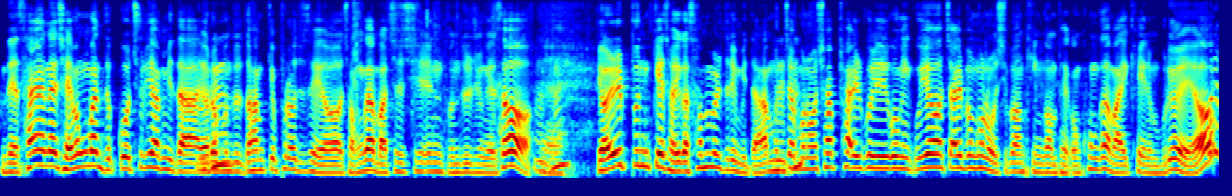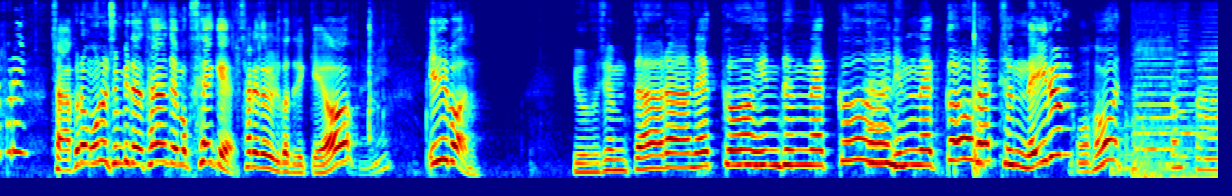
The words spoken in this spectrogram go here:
네, 사연의 제목만 듣고 추리합니다. 여러분들도 함께 풀어주세요. 정답 맞추신 분들 중에서 10분께 저희가 선물 드립니다. 문자번호 샵8910이고요. 짧은 건 50원, 긴 건 100원, 콩과 마이케이는 무료예요. 자, 그럼 오늘 준비된 사연 제목 3개 차례대로 읽어드릴게요. 1번. 요즘 따라 내거 힘든 내거 아닌 내 거 같은 내 이름 오호. 빰빰빰빰빰빰.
